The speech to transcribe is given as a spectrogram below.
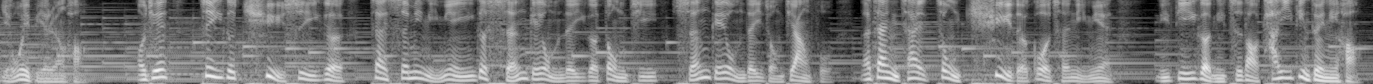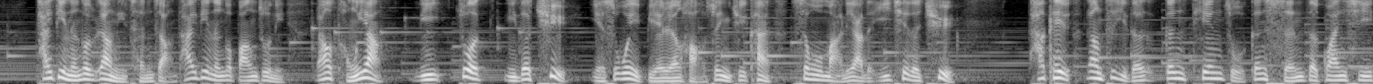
也为别人好。我觉得这一个去是一个在生命里面一个神给我们的一个动机，神给我们的一种降服。那在你在这种去的过程里面，你第一个你知道他一定对你好。他一定能够让你成长，他一定能够帮助你。然后同样，你做你的去也是为别人好，所以你去看圣母玛利亚的一切的去，他可以让自己的跟天主、跟神的关系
